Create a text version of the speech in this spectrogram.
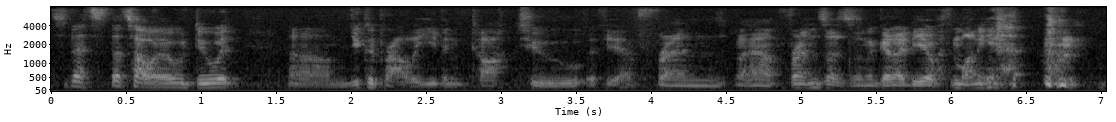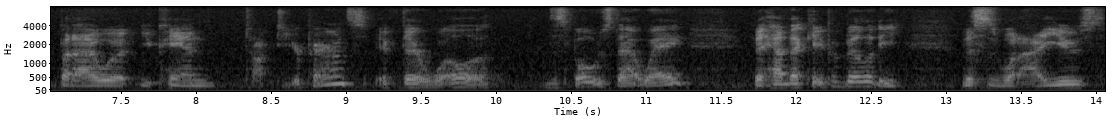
So that's that's how I would do it. Um, you could probably even talk to if you have friends. Well, friends isn't a good idea with money, but I would. You can talk to your parents if they're well disposed that way. They have that capability. This is what I used.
